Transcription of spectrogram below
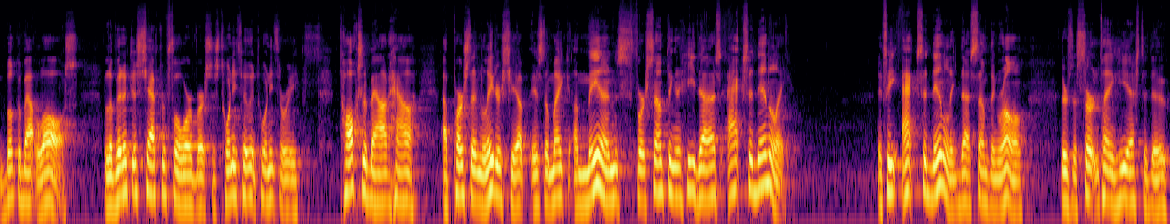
book about laws, Leviticus chapter 4, verses 22 and 23, talks about how a person in leadership is to make amends for something that he does accidentally. If he accidentally does something wrong, there's a certain thing he has to do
